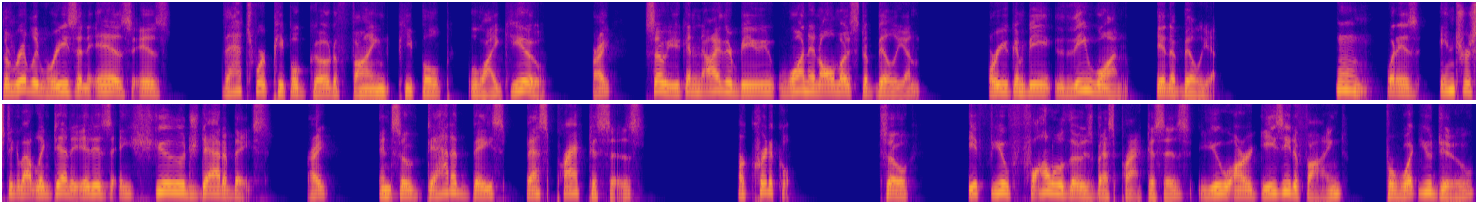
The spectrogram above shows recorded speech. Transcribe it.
The really reason is is that's where people go to find people like you, right? So you can either be one in almost a billion or you can be the one in a billion. Hmm. What is interesting about LinkedIn, it is a huge database, right? And so database best practices are critical. So if you follow those best practices, you are easy to find for what you do,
